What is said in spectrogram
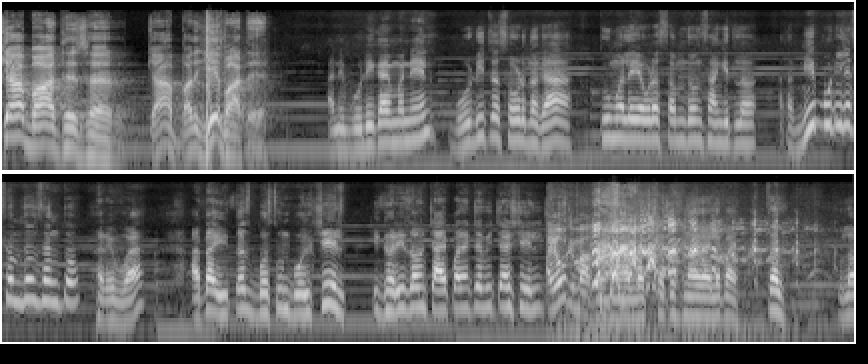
क्या बात है सर. क्या बात ये बात है. आणि बुडी काय म्हणेल? बुडीचं सोड न का तू मला एवढं समजावून सांगितलं. आता मी बुडीला समजावून सांगतो. अरे वा. आता इथंच बसून बोलशील की घरी जाऊन चाय पाण्याचं विचारशील. लक्षातच नाही राहिलं पाय. चल. तुला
